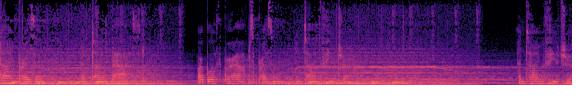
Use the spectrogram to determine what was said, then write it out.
time present and time past are both perhaps present and time future. And time future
